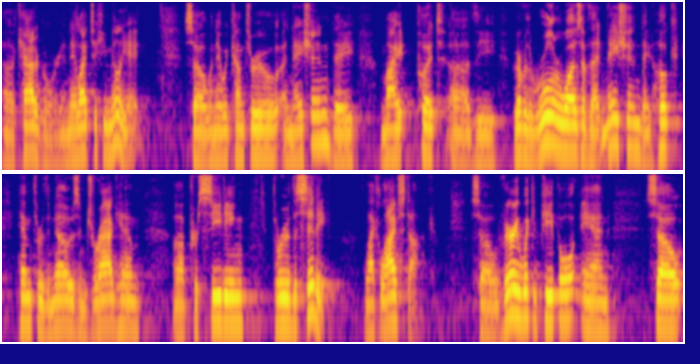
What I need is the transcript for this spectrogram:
uh, category, and they like to humiliate. So when they would come through a nation, they might put uh, the whoever the ruler was of that nation, they'd hook him through the nose and drag him uh, proceeding through the city like livestock. So very wicked people, and so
